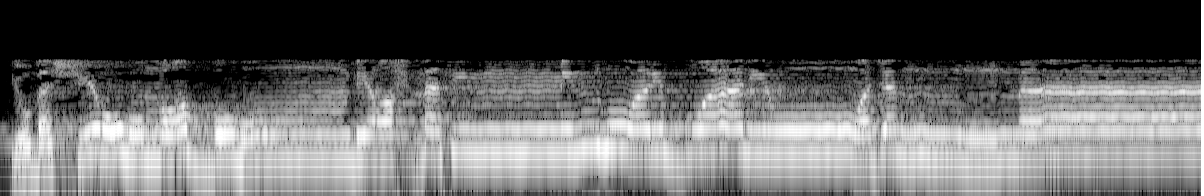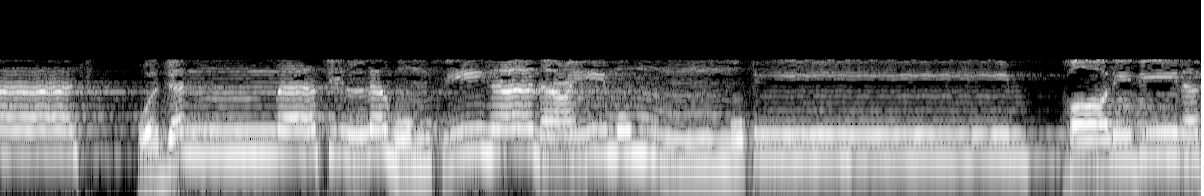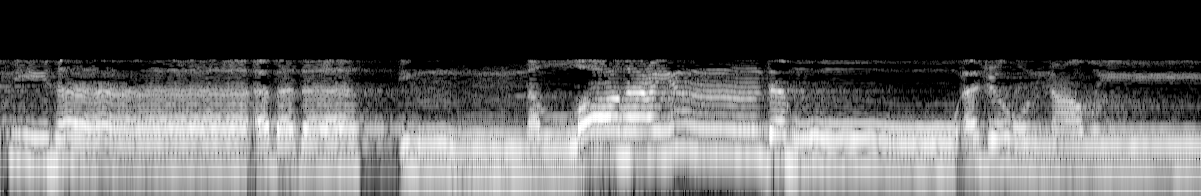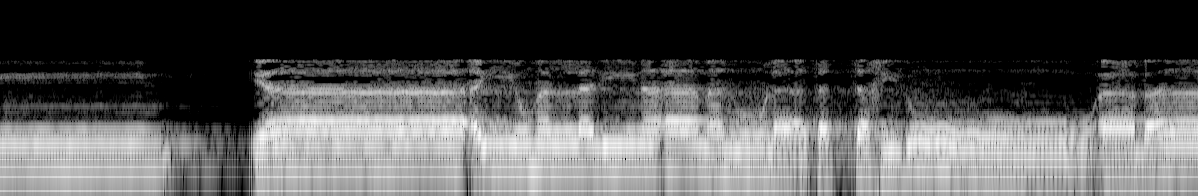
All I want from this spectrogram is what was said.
يُبَشِّرُهُمْ رَبُّهُم بِرَحْمَةٍ مِّنْهُ وَرِضْوَانٍ وَجَنَّاتٍ وَجَنَّاتٍ لَّهُمْ فِيهَا نَعِيمٌ مُّقِيمٌ خَالِدِينَ فِيهَا أَبَدًا إِنَّ اللَّهَ عِندَهُ أَجْرٌ عَظِيمٌ. يَا أَيُّهَا الَّذِينَ آمَنُوا لَا تَتَّخِذُوا آبَاءَكُمْ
